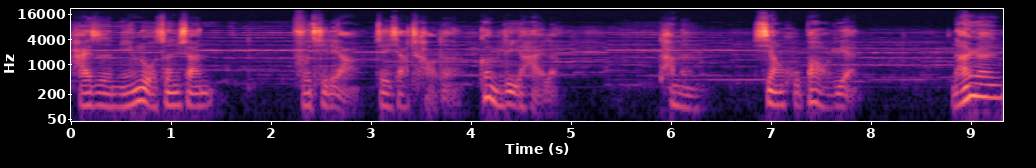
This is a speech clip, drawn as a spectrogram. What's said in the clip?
孩子名落孙山。夫妻俩这下吵得更厉害了，他们相互抱怨，男人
